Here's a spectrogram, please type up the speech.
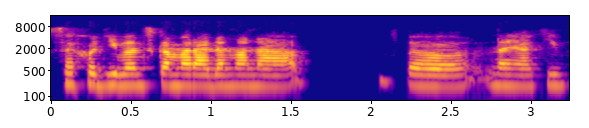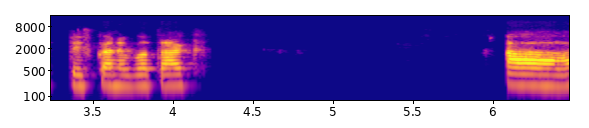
se chodí ven s kamarádama na, uh, na nějaký pivka nebo tak. A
